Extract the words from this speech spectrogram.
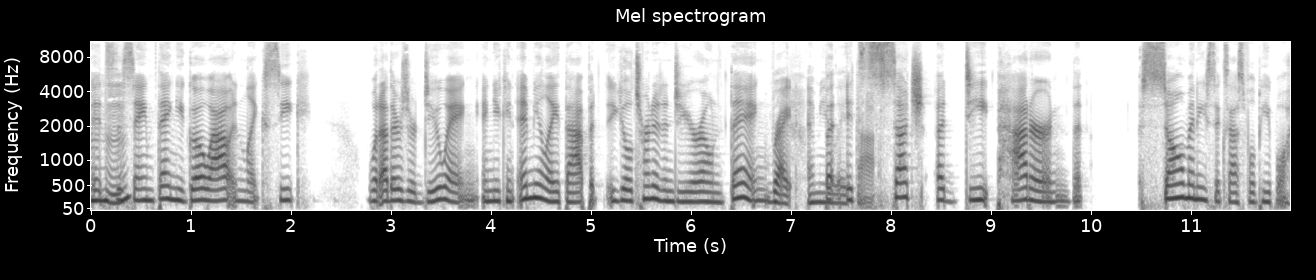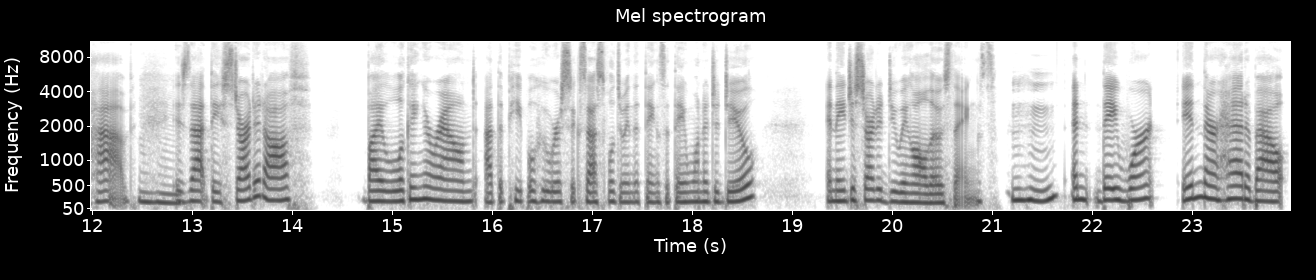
it's the Mhm. same thing. You go out and like seek what others are doing and you can emulate that, but you'll turn it into your own thing. Right. Emulate But it's that. such a deep pattern that so many successful people have Mhm. is that they started off by looking around at the people who were successful doing the things that they wanted to do and they just started doing all those things. Mhm. And they weren't in their head about,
